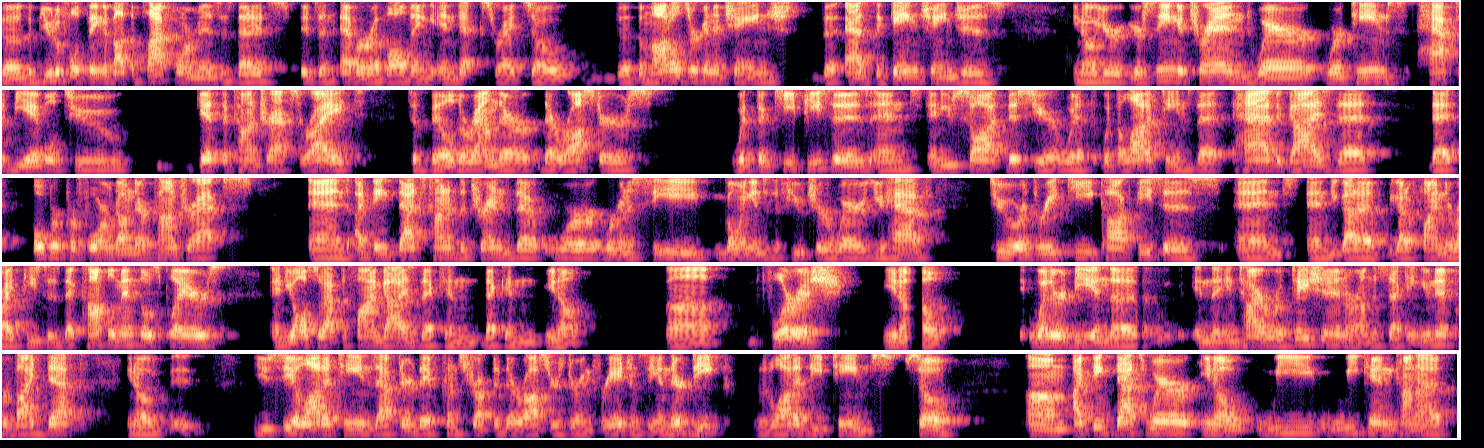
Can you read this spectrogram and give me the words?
The, the beautiful thing about the platform is, is that it's, it's an ever evolving index, right? So the, the models are going to change the, as the game changes, you know you're you're seeing a trend where where teams have to be able to get the contracts right to build around their their rosters with the key pieces and and you saw it this year with with a lot of teams that had guys that that overperformed on their contracts. And i think that's kind of the trend that we're we're going to see going into the future where you have two or three key cock pieces and and you gotta you gotta find the right pieces that complement those players. And you also have to find guys that can that can you know uh, flourish you know whether it be in the in the entire rotation or on the second unit provide depth you know you see a lot of teams after they've constructed their rosters during free agency and they're deep there's a lot of deep teams so um, I think that's where you know we we can kind of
